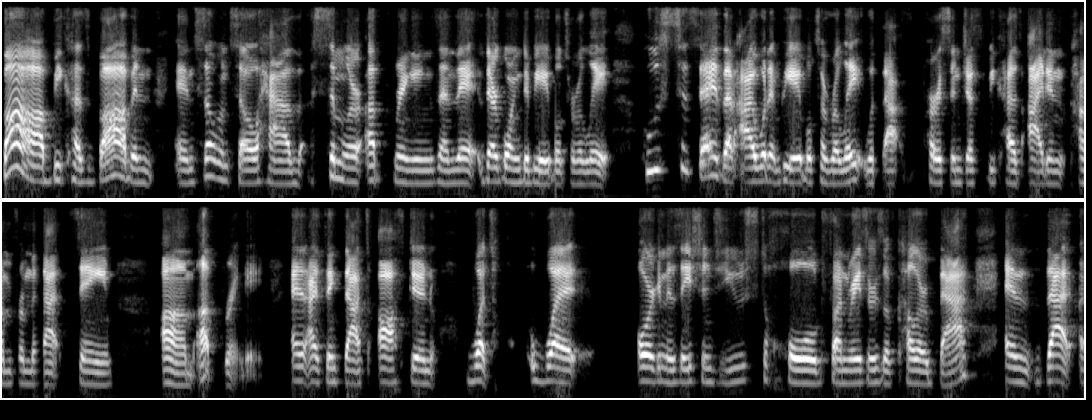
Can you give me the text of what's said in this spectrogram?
Bob because Bob and and so and so have similar upbringings and they they're going to be able to relate. Who's to say that I wouldn't be able to relate with that person just because I didn't come from that same um, upbringing. And I think that's often what's what organizations use to hold fundraisers of color back. And that uh,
